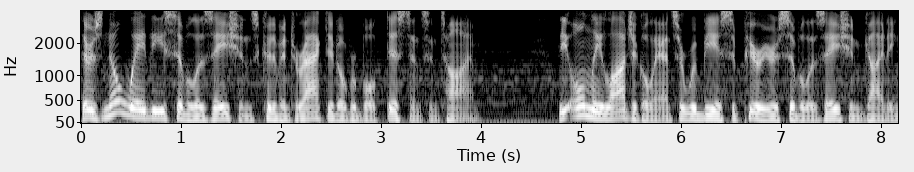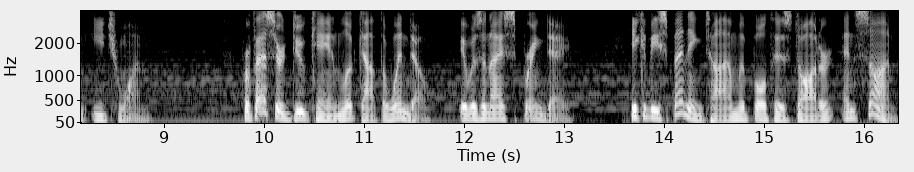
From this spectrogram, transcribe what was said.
There's no way these civilizations could have interacted over both distance and time. The only logical answer would be a superior civilization guiding each one. Professor Dukane looked out the window. It was a nice spring day. He could be spending time with both his daughter and son.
